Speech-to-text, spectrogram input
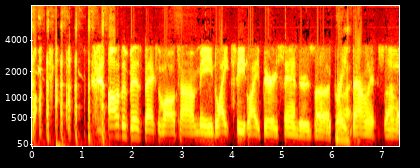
all time. all the best backs of all time. I mean, light feet like Barry Sanders, uh, great Right. balance, uh,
